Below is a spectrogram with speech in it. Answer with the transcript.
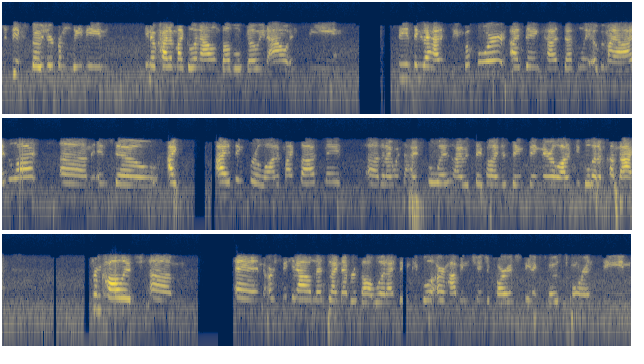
just the exposure from leaving, you know, kind of my Glen Allen bubble, going out and seeing things I hadn't seen before, I think has definitely opened my eyes a lot. Um, and so I, I think for a lot of my classmates uh, that I went to high school with, I would say probably the same thing. There are a lot of people that have come back from college um, and are speaking out on this that I never thought would. I think people are having to change heart and just being exposed to more and seeing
